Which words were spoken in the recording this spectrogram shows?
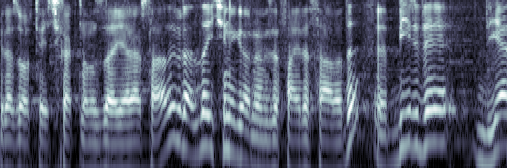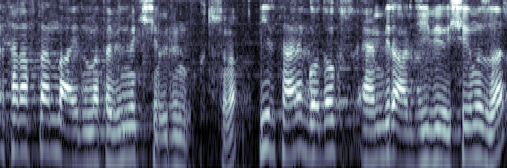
biraz ortaya çıkartmamıza yarar sağladı. Biraz da içini görmemize fayda sağladı. E, Bir de diğer taraftan da aydınlatabilmek için ürün kutusunu bir tane Godox M1 RGB ışığımız var.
